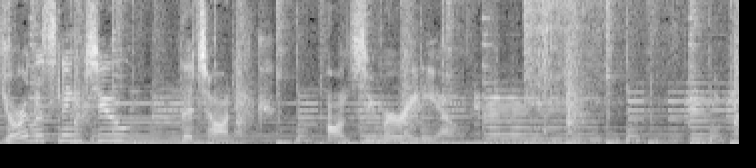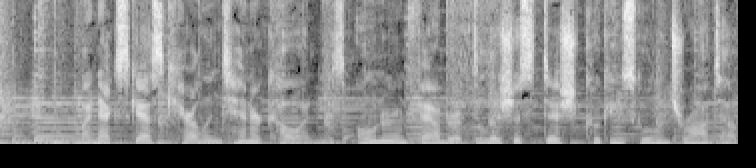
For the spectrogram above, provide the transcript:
You're listening to The Tonic on Zoomer Radio. My next guest, Carolyn Tanner Cohen, is owner and founder of Delicious Dish Cooking School in Toronto.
